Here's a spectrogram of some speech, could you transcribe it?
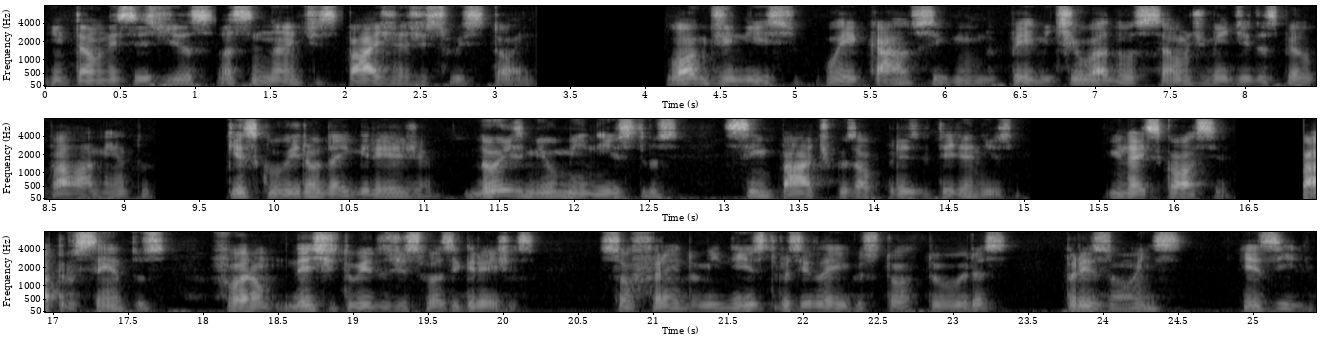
então nesses dias fascinantes páginas de sua história. Logo de início, o rei Carlos II permitiu a adoção de medidas pelo parlamento que excluíram da igreja dois mil ministros simpáticos ao presbiterianismo, e na Escócia, 400 foram destituídos de suas igrejas, sofrendo ministros e leigos torturas, prisões, exílio.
